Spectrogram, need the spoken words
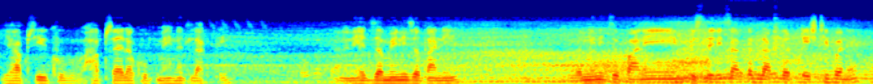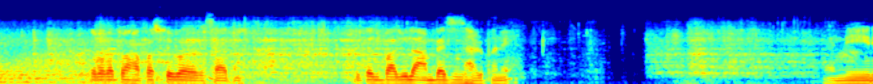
हे हापशी खूप हापसायला खूप मेहनत लागते. आणि हे जमिनीचं पाणी जमिनीचं पाणी बिस्लेरीसारखंच लागतं टेस्टी पण आहे. तर बघा तो हापासतोय बघा कसा आता. इथंच बाजूला आंब्याचं झाड पण आहे. आणि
